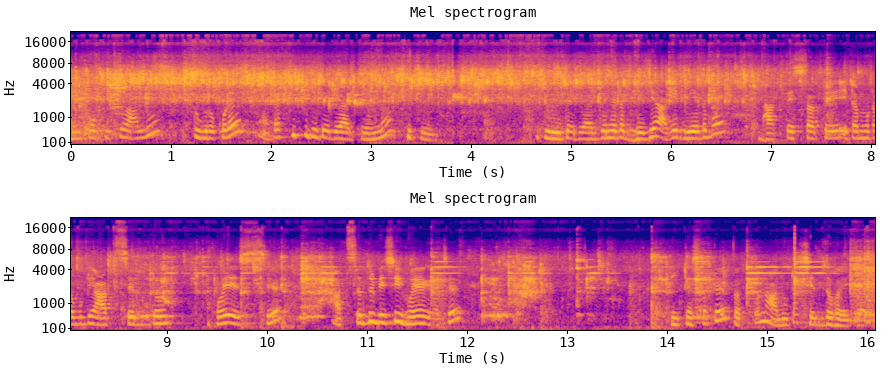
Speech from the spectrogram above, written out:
অল্প কিছু আলু টুকরো করে এটা খিচুড়িতে দেওয়ার জন্য, খিচুড়ি। খিচুড়িতে দেওয়ার জন্য এটা ভেজে আগে দিয়ে দেবো। ভাতের সাথে এটা মোটামুটি আট সেদ্ধ হয়ে এসছে। আট সেদ্ধ বেশি হয়ে গেছে। এইটার সাথে তখন আলুটা সেদ্ধ হয়ে যাবে।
